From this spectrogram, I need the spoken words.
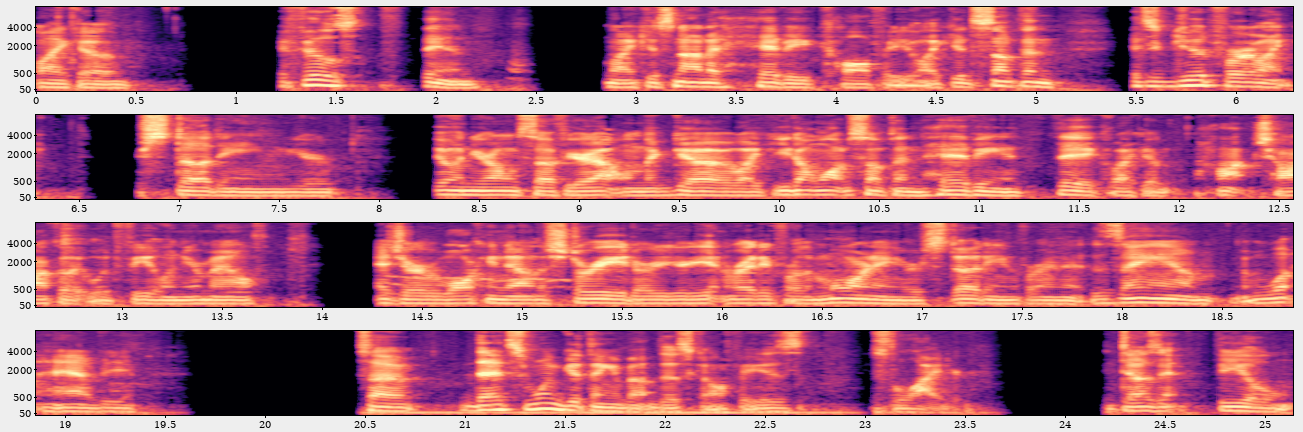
like a it feels thin. Like it's not a heavy coffee. Like it's something it's good for like you're studying, you're doing your own stuff, you're out on the go. Like you don't want something heavy and thick like a hot chocolate would feel in your mouth as you're walking down the street or you're getting ready for the morning or studying for an exam and what have you. So that's one good thing about this coffee is it's lighter. It doesn't feel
